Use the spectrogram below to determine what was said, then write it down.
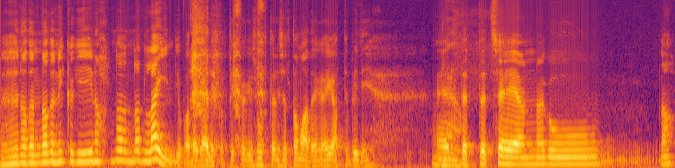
Äh, nad on, nad on ikkagi noh, nad on, nad on läinud juba tegelikult ikkagi suhteliselt omadega igatepidi. et, et, et see on nagu noh,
